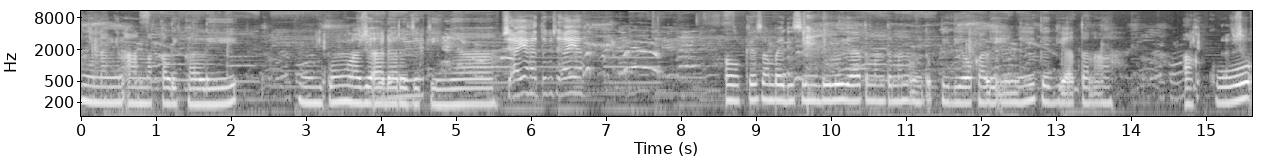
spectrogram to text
nyenangin anak kali-kali mumpung lagi ada rezekinya si ayah atau si ayah Oke sampai di sini dulu ya teman-teman untuk video kali ini kegiatan ah aku.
